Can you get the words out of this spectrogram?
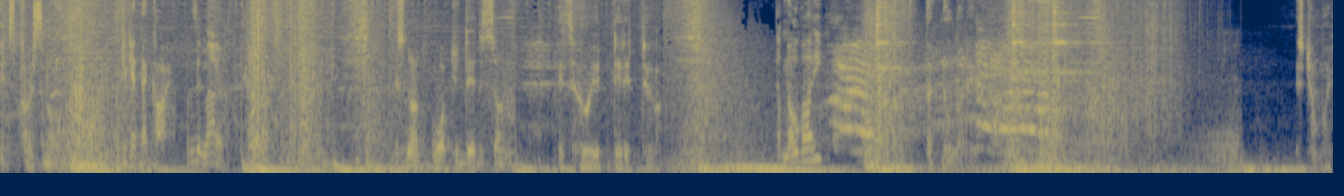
It's personal. Where'd you get that car? What does it matter? It's not what you did, son. It's who you did it to. Nobody? That nobody is John Wick.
